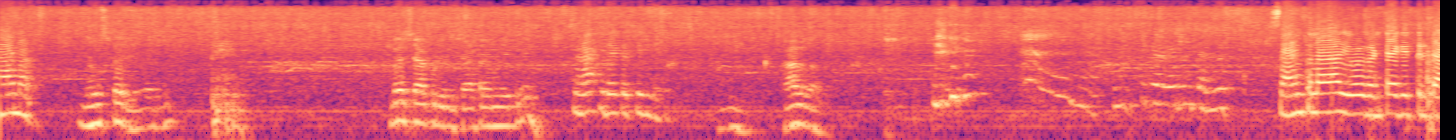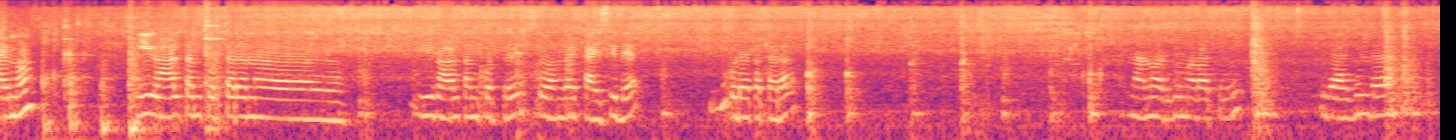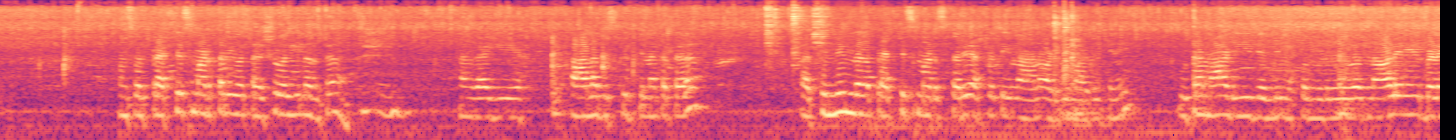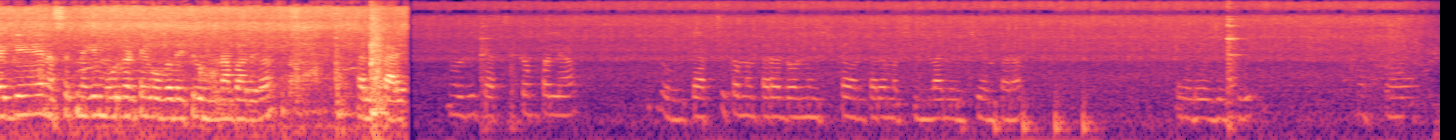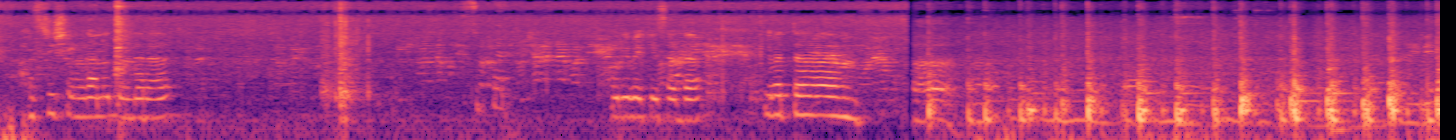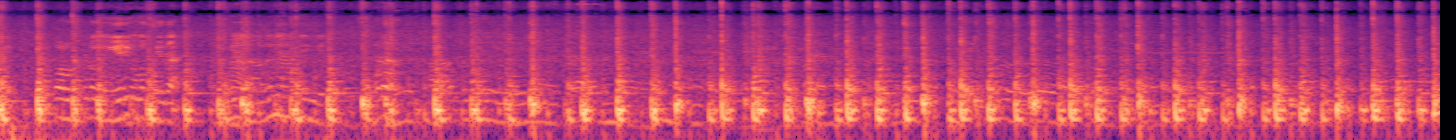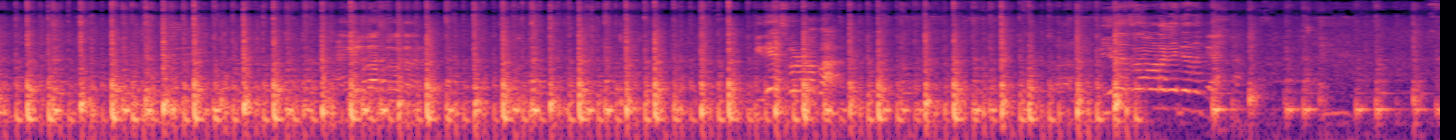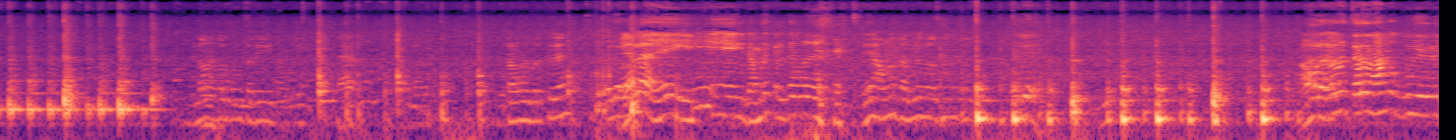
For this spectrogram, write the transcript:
ಹಾಯ್ ಮಾಡಿ. ನಮಸ್ಕಾರ ರೀ ಬರ್ರಿ. ಚಾ ಕುಡಿ ಚಾ ಟೈಮ್ ಐತ್ರಿ. ಚಾ ಕುಡಿಯಕತ್ತೀನಿ ಹಾಲು ಬಾ. ಸಾಯಂಕಾಲ ಏಳು ಗಂಟೆ ಆಗೈತ್ರಿ ಟೈಮು ಈಗ ಹಾಲು ತಂದು ಕೊಡ್ತಾರ ಈಗ ಹಾಲು ತಂದು ಕೊಟ್ರಿ ಸೊ ಹಂಗಾಗಿ ಕಾಯಿಸಿದೆ. ಕುಡಿಯಕತ್ತಾರ. ನಾನು ಅಡುಗೆ ಮಾಡಾತೀನಿ. ಇದಾಗಿಂದ ಒಂದು ಸ್ವಲ್ಪ ಪ್ರಾಕ್ಟೀಸ್ ಮಾಡ್ತಾರೆ ಇವತ್ತು ಹಸಿವಾಗಿಲ್ಲ ಅಂತ ಹಾಗಾಗಿ ಹಾಲ, ಬಿಸ್ಕಿಟ್ ತಿನ್ನಕತ್ತಾರ. ಆ ತಿಂದಿಂದ ಪ್ರಾಕ್ಟೀಸ್ ಮಾಡಿಸ್ತಾರೆ. ಅಷ್ಟೊತ್ತಿಗೆ ನಾನು ಅಡುಗೆ ಮಾಡಿರ್ತೀನಿ ಊಟ ಮಾಡಿ ಜಲ್ದಿ ಮುಕ್ಕೊಂಡ್ಬಿಡ್ರಿ ಇವಾಗ ನಾಳೆ ಬೆಳಗ್ಗೆ ನಸಕ್ನಾಗೆ ಮೂರು ಗಂಟೆಗೆ ಹೋಗೋದೈತಿ ಮುನ್ನಾಬಾದಾಗ ಅಲ್ಲಿ ಕಾರ್ಯ ನೋಡಿರಿ ಕ್ಯಾಪ್ಸಿಕಮ್ ಪಲ್ಯ. ಕ್ಯಾಪ್ಸಿಕಮ್ ಅಂತಾರೆ, ದೊಣ್ಣೆ ಮೆಣಸಿಕಾಯಿ ಅಂತಾರೆ, ಮತ್ತು ಶಿಮ್ಲಾ ಮಿರ್ಚಿ ಅಂತಾರೆ. ರೆಡಿ ಆಗೈತಿ ಮತ್ತು ಹಸಿ ಶೇಂಗಾನು ತಿಂದರ ಹುರಿಬೇಕು ಸದ್ದ ಇವತ್ತು ಅದನ್ನೇ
